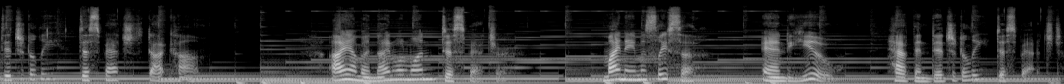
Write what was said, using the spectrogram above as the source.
digitallydispatched.com. I am a 911 dispatcher. My name is Lisa, and you have been digitally dispatched.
